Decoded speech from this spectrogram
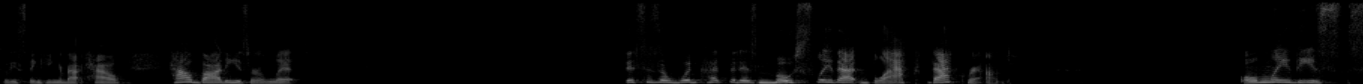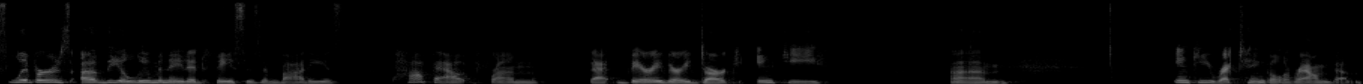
So he's thinking about how, how bodies are lit. This is a woodcut that is mostly that black background. Only these slivers of the illuminated faces and bodies pop out from that very, very dark inky, um, inky rectangle around them.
